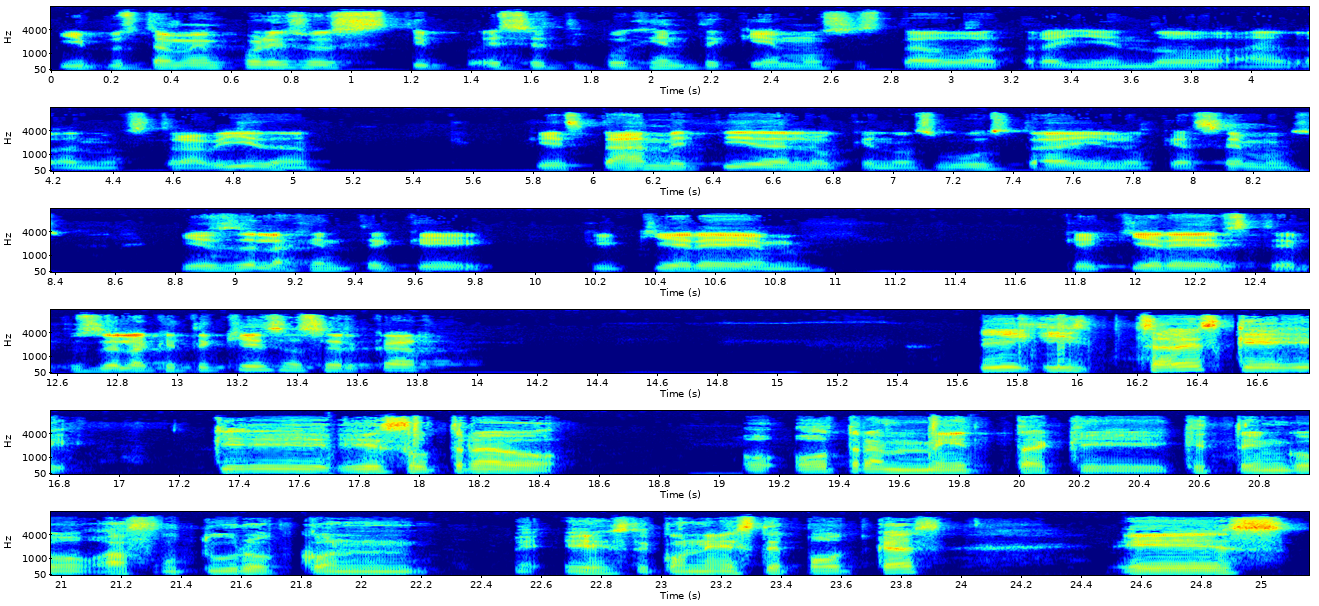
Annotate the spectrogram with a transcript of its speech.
Y pues también por eso es tipo, ese tipo de gente que hemos estado atrayendo a, nuestra vida, que está metida en lo que nos gusta y en lo que hacemos. Y es de la gente que, que quiere, que quiere, este, pues de la que te quieres acercar. Y, ¿sabes qué, qué, es otra, otra meta que, que, tengo a futuro con este, con este podcast? Es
